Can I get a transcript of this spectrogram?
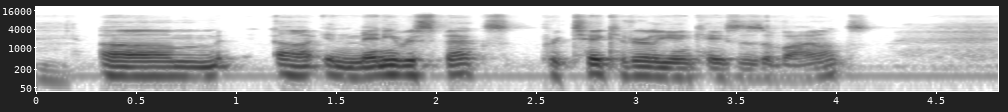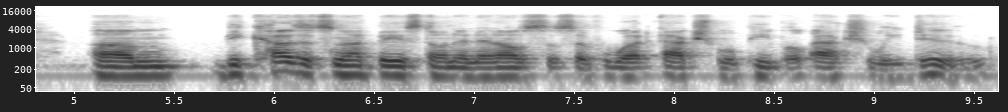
hmm. um, uh, in many respects, particularly in cases of violence um, because it's not based on an analysis of what actual people actually do.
